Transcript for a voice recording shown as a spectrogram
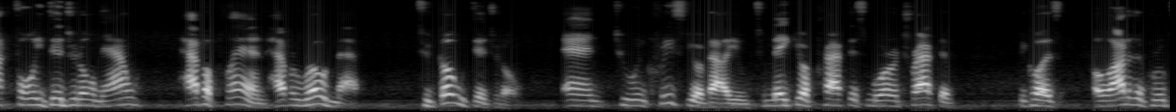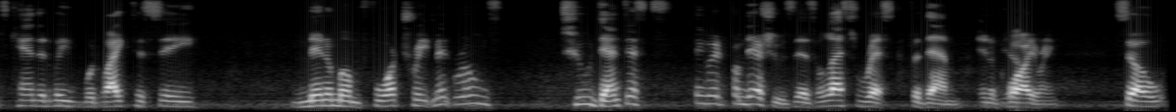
not fully digital now, have a plan, have a roadmap to go digital and to increase your value, to make your practice more attractive. Because a lot of the groups, candidly, would like to see minimum four treatment rooms, two dentists. Think of it from their shoes. There's less risk for them in acquiring. Yeah. So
